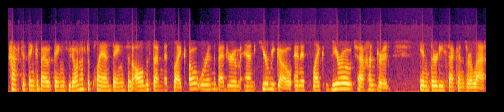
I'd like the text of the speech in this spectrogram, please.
have to think about things. We don't have to plan things. And all of a sudden, it's like, oh, we're in the bedroom, and here we go. And it's like zero to hundred in 30 seconds or less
